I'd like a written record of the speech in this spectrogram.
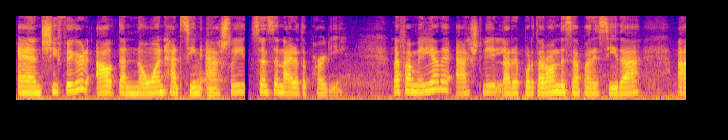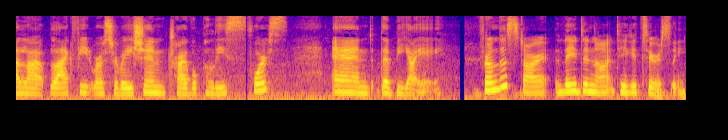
and she figured out that no one had seen Ashley since the night of the party. La familia de Ashley la reportaron desaparecida a la Blackfeet Reservation Tribal Police Force and the BIA. From the start, they did not take it seriously.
